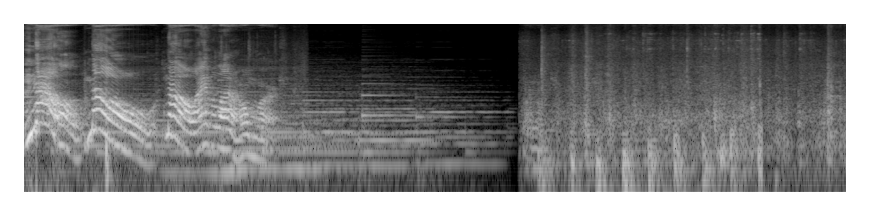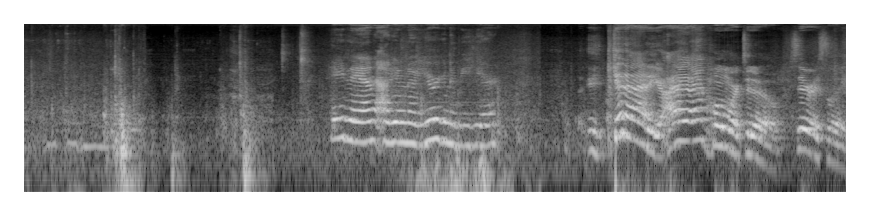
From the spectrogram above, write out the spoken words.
No, no, no, I have a lot of homework. Hey, Dan. I didn't know you were going to be here. Get out of here! I, I have homework to do. Seriously.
